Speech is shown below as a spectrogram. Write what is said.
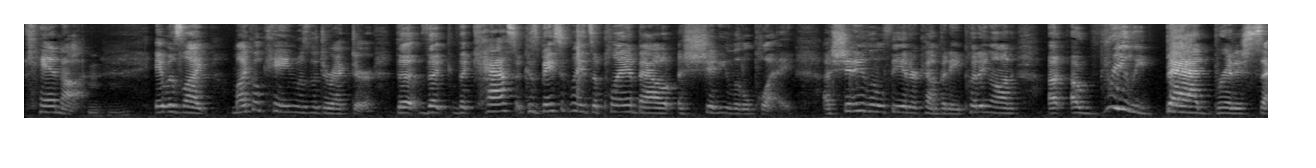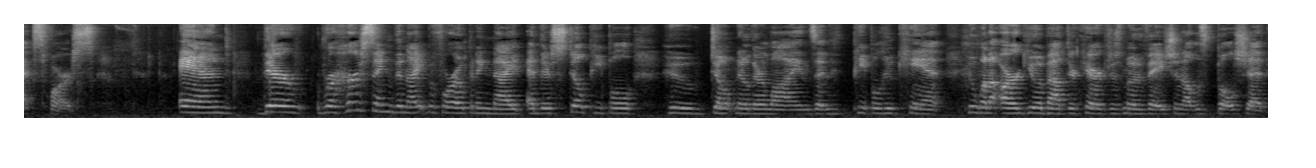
Cannot. Mm-hmm. It was like Michael Caine was the director. The the the cast because basically it's a play about a shitty little play, a shitty little theater company putting on a, a really bad British sex farce, and they're rehearsing the night before opening night and there's still people who don't know their lines and people who can't who want to argue about their character's motivation all this bullshit.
